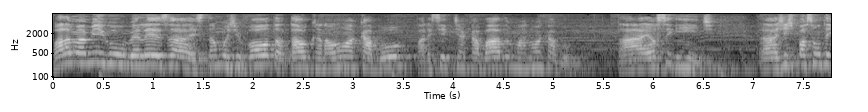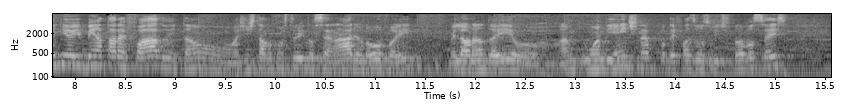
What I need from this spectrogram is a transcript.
Fala meu amigo, beleza? Estamos de volta, tá? O canal não acabou, parecia que tinha acabado, mas não acabou. Tá? É o seguinte, a gente passou um tempinho aí bem atarefado, então a gente estava construindo um cenário novo aí, melhorando aí o, o ambiente, né, para poder fazer os vídeos para vocês,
